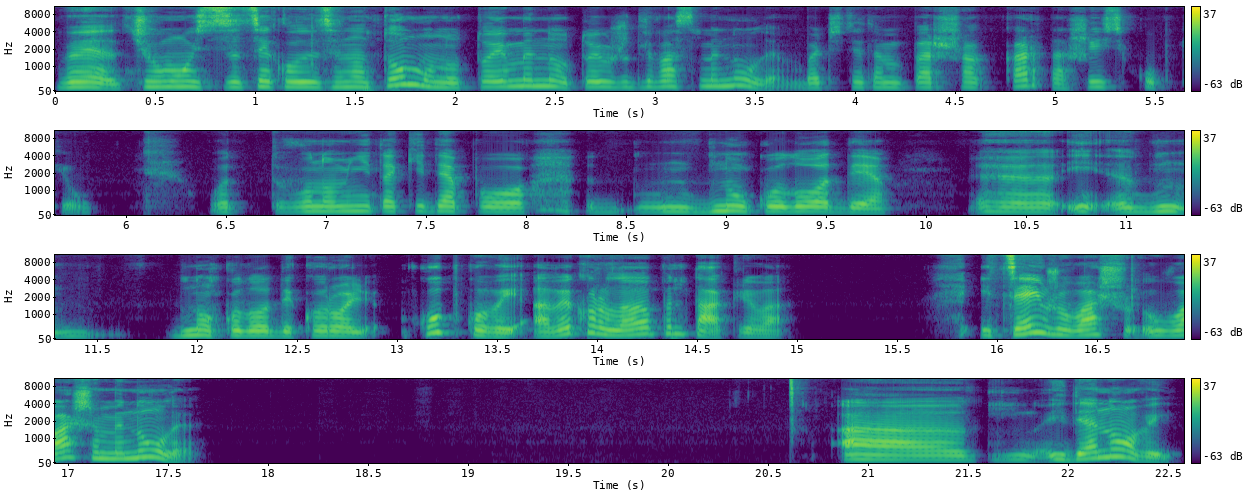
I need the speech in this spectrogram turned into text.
Ви чомусь зациклилися на тому, ну той мину, той вже для вас минуле. Бачите, там перша карта 6 кубків. От воно мені так іде по дну колоди, е, дно колоди король кубковий, а ви королева Пентакліва. І цей вже ваш, ваше минуле. А йде новий.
